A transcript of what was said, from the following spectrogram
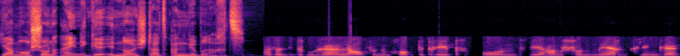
die haben auch schon einige in Neustadt angebracht. Also die Drucker laufen im Hochbetrieb und wir haben schon mehrere Klinke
